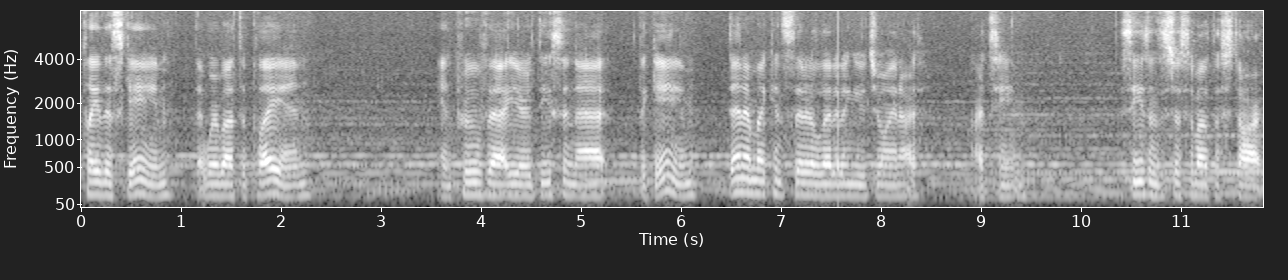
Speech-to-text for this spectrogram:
play this game that we're about to play in and prove that you're decent at the game, then I might consider letting you join our, our team. The season's just about to start,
